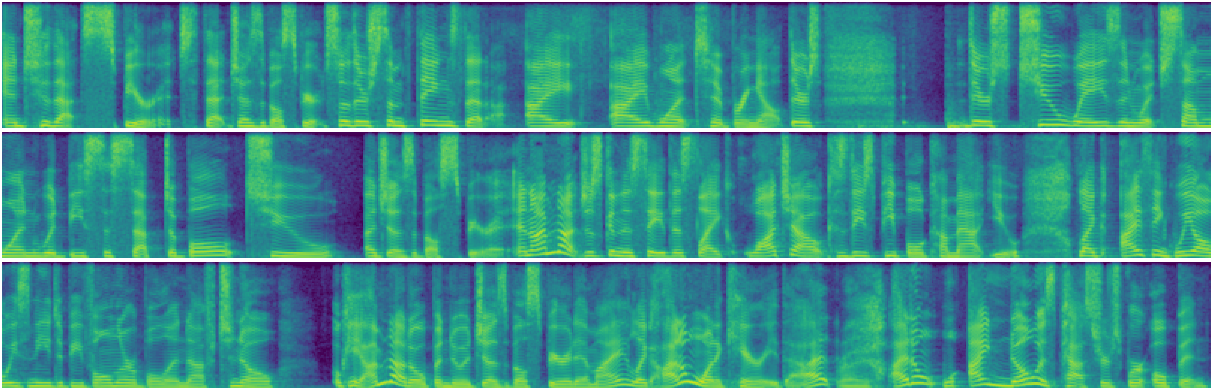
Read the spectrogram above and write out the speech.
and to that spirit, that Jezebel spirit. So there's some things that I I want to bring out. There's there's two ways in which someone would be susceptible to a Jezebel spirit. And I'm not just going to say this like, watch out because these people come at you. Like, I think we always need to be vulnerable enough to know okay, I'm not open to a Jezebel spirit, am I? Like, I don't want to carry that. Right. I don't, I know as pastors, we're open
